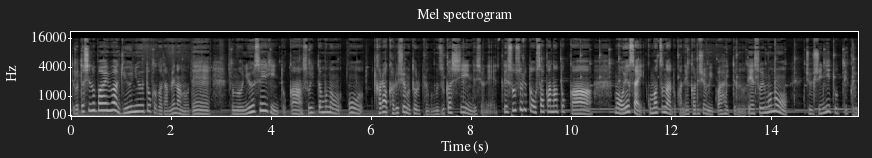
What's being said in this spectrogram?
で私の場合は牛乳とかがダメなのでその乳製品とかそういったものをからカルシウム取るっていうのが難しいんですよね。でそうするとお魚とか、まあ、お野菜小松菜とかねカルシウムいっぱい入ってるのでそういうものを中心に取っていく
